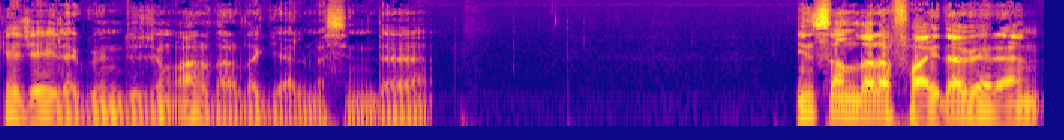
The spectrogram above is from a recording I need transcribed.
gece ile gündüzün ardarda gelmesinde insanlara fayda veren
